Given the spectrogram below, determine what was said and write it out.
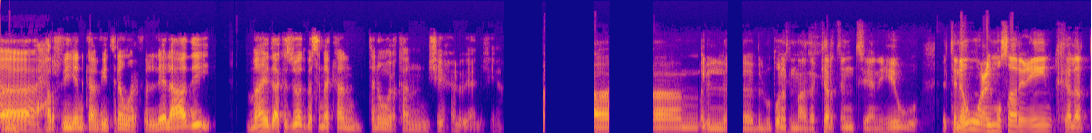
آه حرفيا كان في تنوع في الليلة هذه. ما هي ذاك الزود بس إنه كان تنوع كان شيء حلو يعني فيها. بالبطولة مثل ما ذكرت أنت يعني هي تنوع المصارعين خلق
